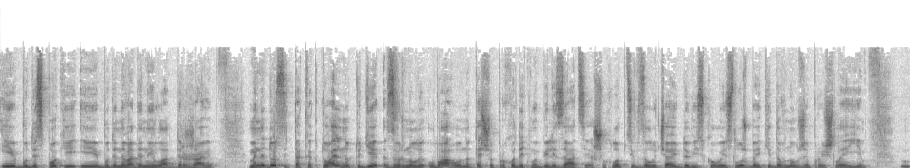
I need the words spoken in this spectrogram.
і буде спокій, і буде наведений лад державі. Ми не досить так актуально тоді звернули увагу на те, що проходить мобілізація, що хлопців залучають до військової служби, які давно вже пройшли її. Ну,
